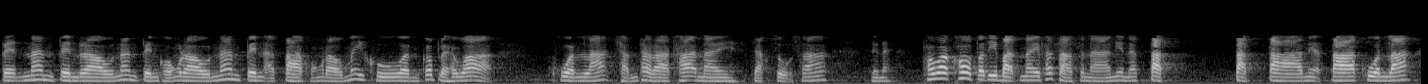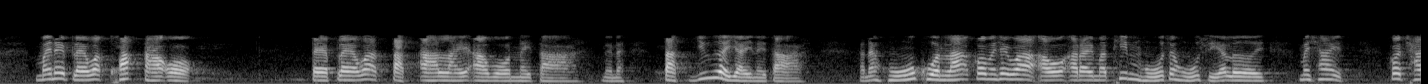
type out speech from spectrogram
เป็นนั่นเป็นเรา นั่นเป็นของเรา นั่นเป็นอัตตาของเราไม่ควร ก็แปลว่า ควรละฉันทราคะในจักสุซะเนี่ยนะ เพราะว่าข้อปฏิบัติในพระศาสนาเนี่ยนะตัดตัดตาเนี่ย ตาควรละ ไม่ได้แปลว่า ควักตาออก แต่แปลว่า ตัดอาลัยอาวรในตาเนี่ยนะตัดเยื่อใยในตาอันนะหูควรละก็ไม่ใช่ว่าเอาอะไรมาทิ่มหูจะหูเสียเลย ไม่ใช่ ก็ใช้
